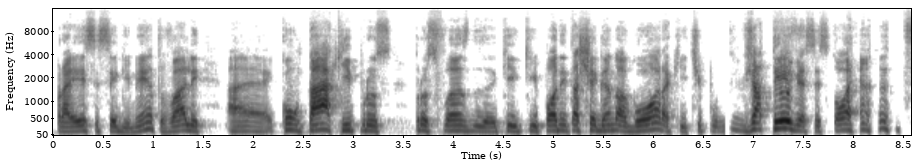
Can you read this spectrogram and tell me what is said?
para esse segmento. Vale é, contar aqui para os fãs que, que podem estar tá chegando agora, que tipo já teve essa história antes.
